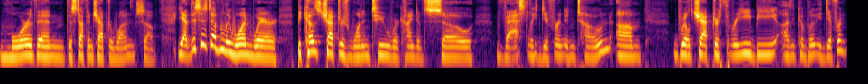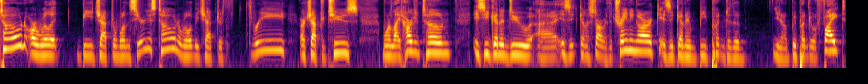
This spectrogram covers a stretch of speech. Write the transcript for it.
more than the stuff in chapter one. So, yeah, this is definitely one where because chapters one and two were kind of so vastly different in tone, um, will chapter three be a completely different tone, or will it be chapter one serious tone, or will it be chapter th- three or chapter two's more lighthearted tone? Is he gonna do? Uh, is it gonna start with a training arc? Is it gonna be put into the, you know, be put into a fight?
